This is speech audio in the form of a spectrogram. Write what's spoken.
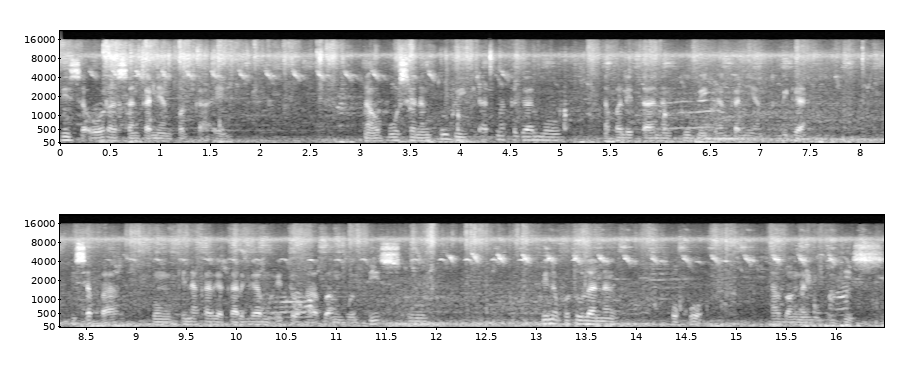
di sa oras ang kanyang pagkain. Naubusan ng tubig at matagal mo napalitan ng tubig ang kanyang tubigan. Isa pa, kung kinakarga-karga mo ito habang buntis o pinuputulan ng upo habang nagbubuntis.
